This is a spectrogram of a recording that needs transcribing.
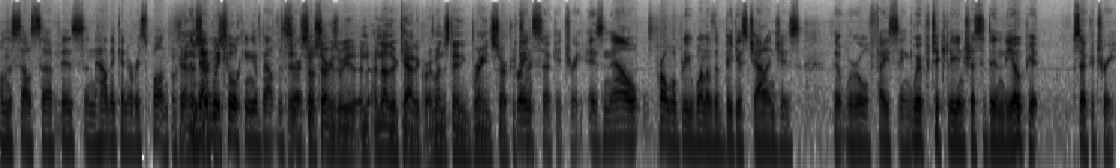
on the cell surface and how they're going to respond. Okay, and, and then circuits. we're talking about the circuit. So circuits would be an, another category of understanding brain circuitry. Brain circuitry is now probably one of the biggest challenges that we're all facing. We're particularly interested in the opiate circuitry.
